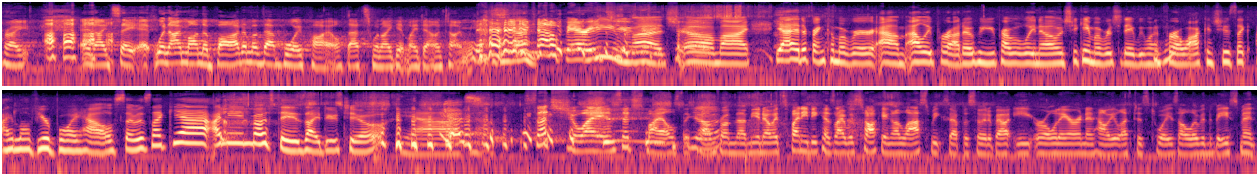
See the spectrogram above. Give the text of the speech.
right? and I'd say, "Eh, When I'm on the bottom of that boy pile, that's when I get my downtime. Yes. no, very Pretty true, much. true. Oh my. Yeah, I had a friend come over, um, Ali Parado, who you probably know. She came over today. We went for a walk, and she was like, "I love your boy house." I was like, "Yeah, I mean, most days I do too." Yeah. Such joy and such smiles that come from them. You know, it's funny because I was talking on last week's episode about eight year old Aaron and how he left his toys all over the basement,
